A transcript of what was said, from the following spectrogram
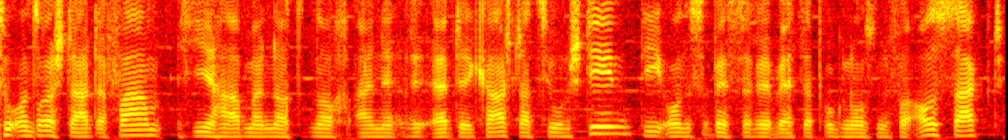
zu unserer Starterfarm. Hier haben wir noch, noch eine RTK-Station stehen, die uns bessere Wetterprognosen voraussagt.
